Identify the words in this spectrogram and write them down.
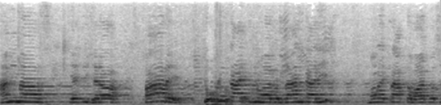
हामीमा यतिखेर पाँडे टुप्लुक आइपुग्नु भएको जानकारी मलाई प्राप्त भएको छ।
